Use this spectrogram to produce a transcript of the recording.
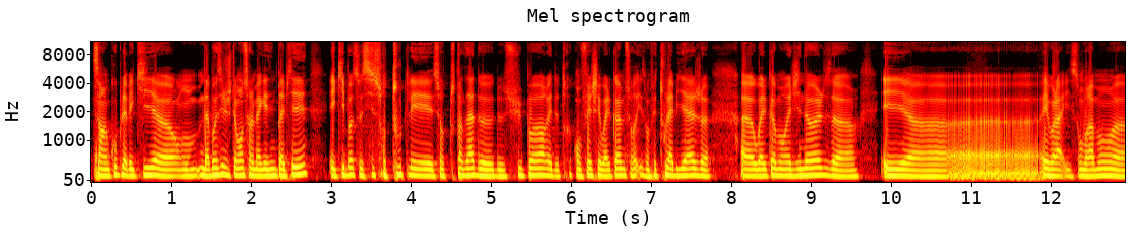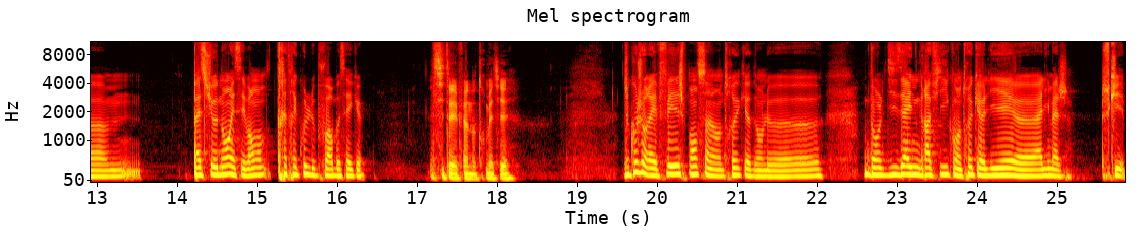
c'est un couple avec qui euh, on a bossé justement sur le magazine papier et qui bosse aussi sur, toutes les, sur tout un tas de, de supports et de trucs qu'on fait chez Welcome. Sur, ils ont fait tout l'habillage euh, Welcome Originals. euh, et, euh, et voilà, ils sont vraiment euh, passionnants et c'est vraiment très très cool de pouvoir bosser avec eux. Si tu avais fait un autre métier? Du coup, j'aurais fait, je pense, un truc dans le, dans le design graphique ou un truc lié euh, à l'image. Ce qui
